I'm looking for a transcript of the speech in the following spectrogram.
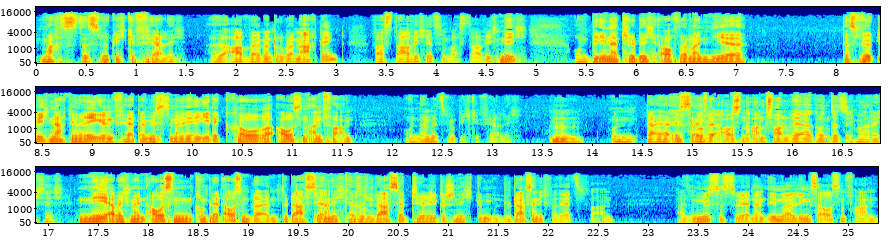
macht es das wirklich gefährlich. Also A, weil man drüber nachdenkt, was darf ich jetzt und was darf ich nicht. Und B natürlich auch, wenn man hier das wirklich nach den Regeln fährt, dann müsste man ja jede Kurve außen anfahren. Und dann wird es wirklich gefährlich. Hm. Und daher ist. Kurve außen anfahren wäre ja grundsätzlich mal richtig. Nee, aber ich meine, außen, komplett außen bleiben. Du darfst ja, ja nicht, also genau. also du darfst ja theoretisch nicht, du, du darfst ja nicht versetzt fahren. Also müsstest du ja dann immer links außen fahren.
